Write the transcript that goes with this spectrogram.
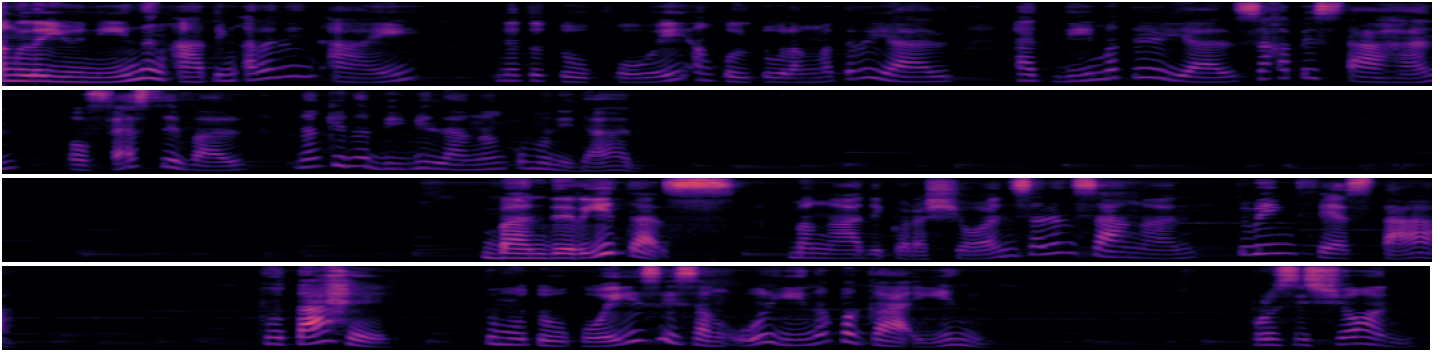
Ang layunin ng ating aralin ay natutukoy ang kulturang material at di material sa kapistahan o festival ng kinabibilangang komunidad. Banderitas, mga dekorasyon sa lansangan tuwing fiesta. Putahe, tumutukoy sa isang uri ng pagkain. Prosesyon,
